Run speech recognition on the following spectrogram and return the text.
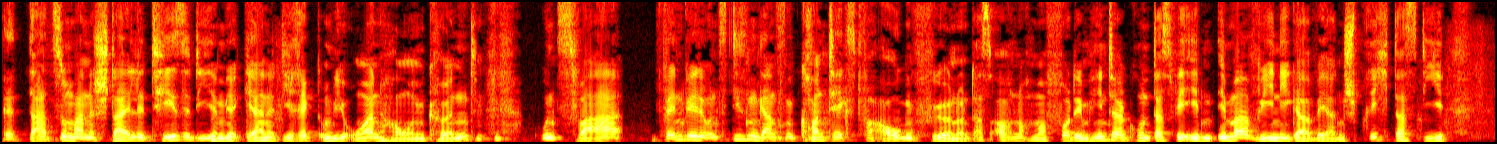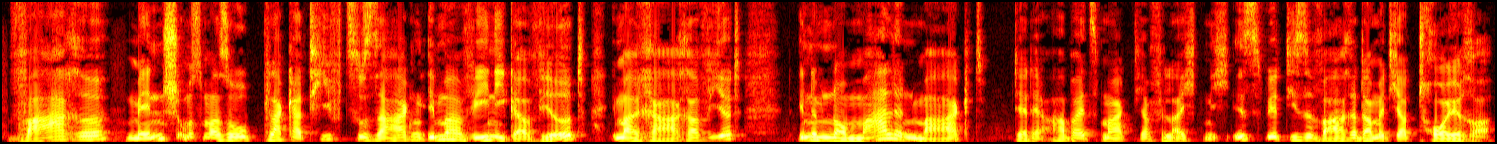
Äh, dazu mal eine steile These, die ihr mir gerne direkt um die Ohren hauen könnt. Und zwar, wenn wir uns diesen ganzen Kontext vor Augen führen und das auch nochmal vor dem Hintergrund, dass wir eben immer weniger werden, sprich, dass die wahre Mensch, um es mal so plakativ zu sagen, immer weniger wird, immer rarer wird. In einem normalen Markt der der Arbeitsmarkt ja vielleicht nicht ist, wird diese Ware damit ja teurer.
